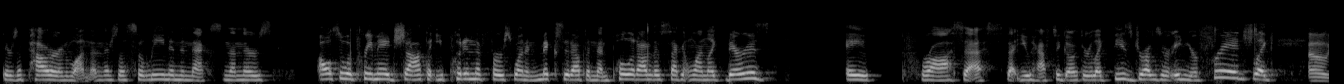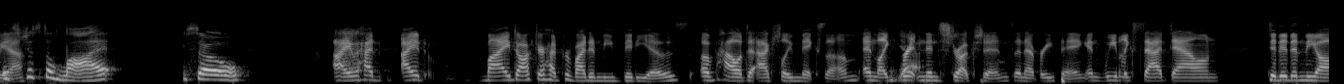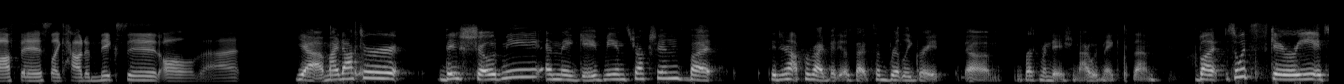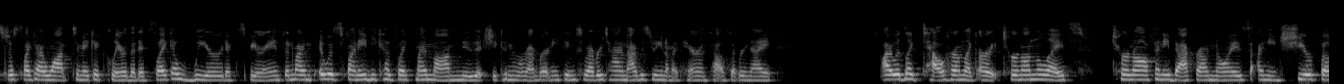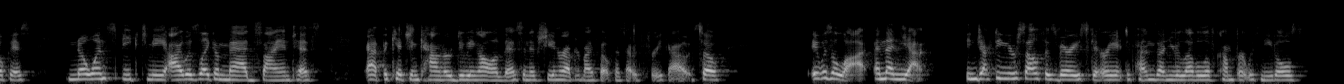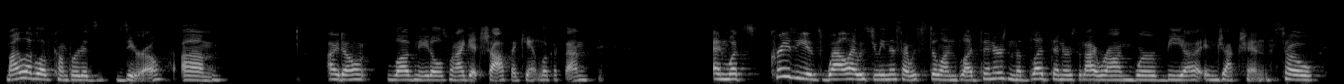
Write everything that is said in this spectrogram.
there's a powder in one, then there's a saline in the next, and then there's also a pre-made shot that you put in the first one and mix it up and then pull it out of the second one. Like there is a process that you have to go through. Like these drugs are in your fridge. Like oh yeah, it's just a lot. So I had I had my doctor had provided me videos of how to actually mix them and like yeah. written instructions and everything. And we like sat down, did it in the office, like how to mix it, all of that. Yeah, my doctor they showed me and they gave me instructions, but they did not provide videos. That's a really great um, recommendation I would make to them but so it's scary it's just like i want to make it clear that it's like a weird experience and my it was funny because like my mom knew that she couldn't remember anything so every time i was doing it at my parents house every night i would like tell her i'm like all right turn on the lights turn off any background noise i need sheer focus no one speak to me. I was like a mad scientist at the kitchen counter doing all of this and if she interrupted my focus i would freak out so it was a lot and then yeah injecting yourself is very scary it depends on your level of comfort with needles my level of comfort is zero. Um, I don't love needles. When I get shots, I can't look at them. And what's crazy is while I was doing this, I was still on blood thinners, and the blood thinners that I were on were via injection. So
